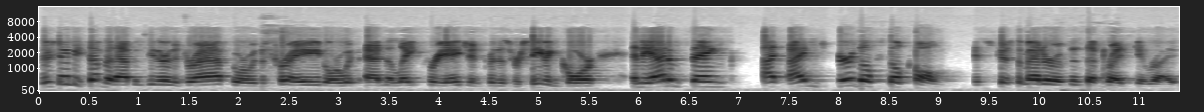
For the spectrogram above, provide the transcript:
there's going to be something that happens either in the draft or with a trade or with adding a late free agent for this receiving corps. And the Adams thing, I, I'm sure they'll still call him. It's just a matter of does that price get right.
